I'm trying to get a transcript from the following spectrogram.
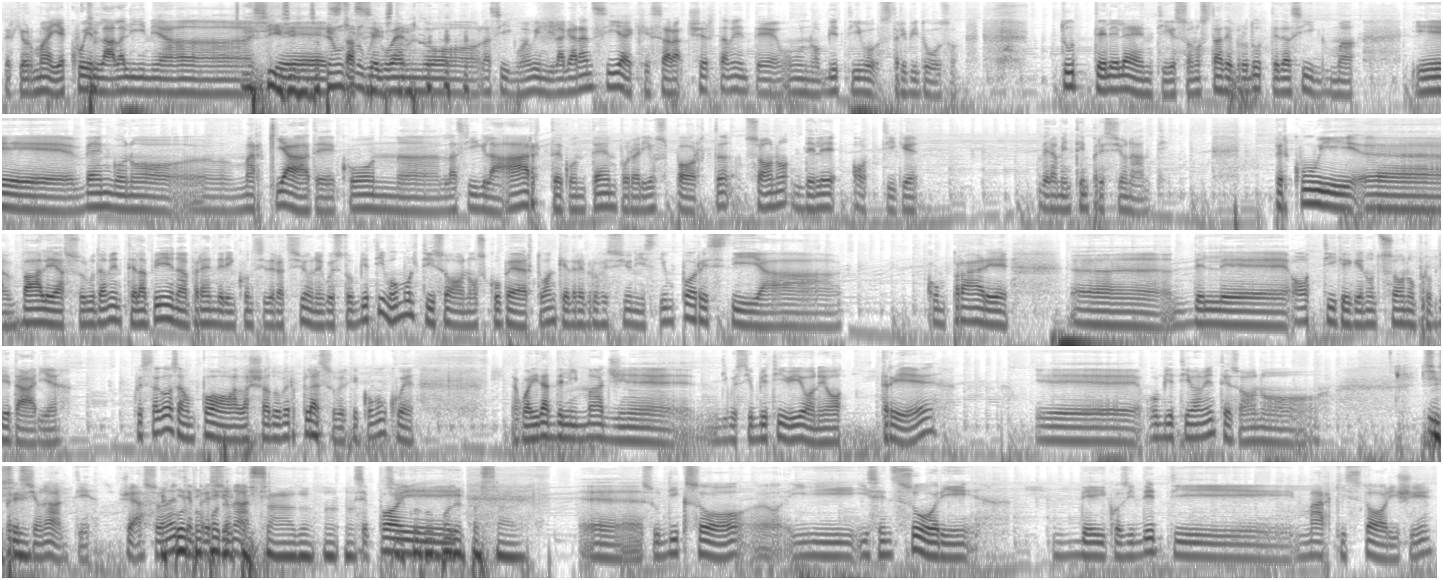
Perché ormai è quella la linea Eh sì, che sì, sta questo. seguendo la Sigma. Quindi la garanzia è che sarà certamente un obiettivo strepitoso. Tutte le lenti che sono state prodotte da Sigma e vengono eh, marchiate con eh, la sigla Art Contemporary o Sport sono delle ottiche veramente impressionanti per cui eh, vale assolutamente la pena prendere in considerazione questo obiettivo. Molti sono, ho scoperto, anche tra i professionisti, un po' resti a comprare eh, delle ottiche che non sono proprietarie. Questa cosa un po' ha lasciato perplesso perché comunque la qualità dell'immagine di questi obiettivi io ne ho tre e obiettivamente sono sì, impressionanti. Sì. Cioè, assolutamente impressionanti. Passato. Uh, uh. Se poi. Eh, su DxO eh, i, i sensori dei cosiddetti marchi storici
